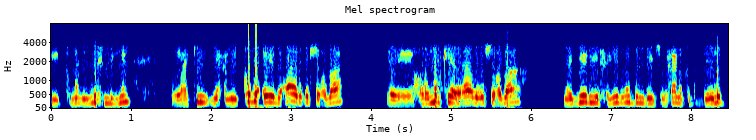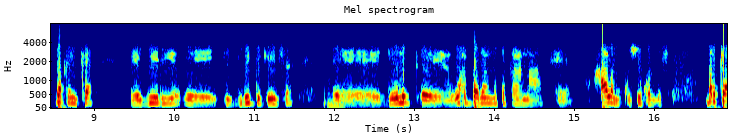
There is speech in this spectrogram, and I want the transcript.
iyo toban iyo lix milyan. Laakiin yani kobaceeda aada u socdaa horumarkeeda aada u socdaa nigeria xiliyada ugu dambeysa waxay noqotay dowlad dhaqanka nigeria dibadda geysa dowlad wax badan mataqaanaa caalamka ku soo kordhisa marka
